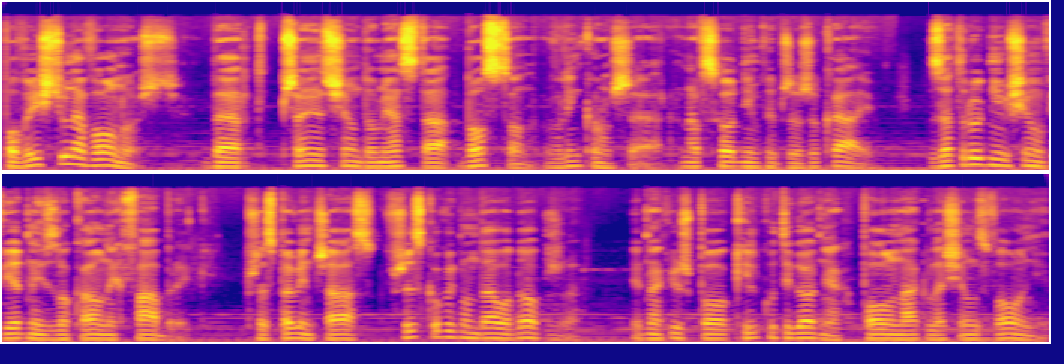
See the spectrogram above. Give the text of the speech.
Po wyjściu na wolność, Bert przeniósł się do miasta Boston w Lincolnshire na wschodnim wybrzeżu kraju. Zatrudnił się w jednej z lokalnych fabryk. Przez pewien czas wszystko wyglądało dobrze, jednak już po kilku tygodniach Paul nagle się zwolnił.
